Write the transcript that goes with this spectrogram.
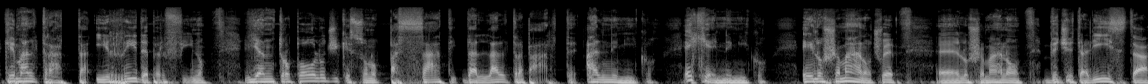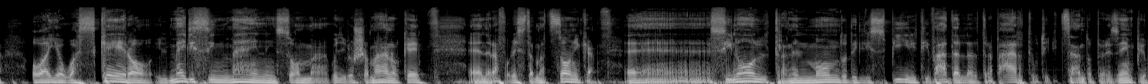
che maltratta, irride perfino gli antropologi che sono passati dall'altra parte, al nemico. E chi è il nemico? È lo sciamano, cioè eh, lo sciamano vegetalista o ayahuaschero, il medicine man, insomma, quindi lo sciamano che eh, nella foresta amazzonica eh, si inoltra nel mondo degli spiriti, va dall'altra parte utilizzando per esempio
